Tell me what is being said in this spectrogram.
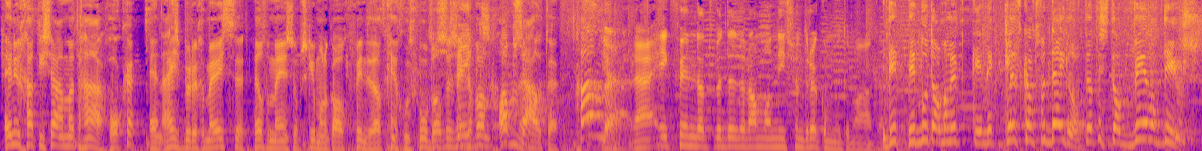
En nu gaat hij samen met haar hokken. En hij is burgemeester. Heel veel mensen op Schiermonnikoog vinden dat geen goed voorbeeld. Ze zeggen van opzouten. Ja, nou, ik vind dat we er allemaal niet zo'n druk om moeten maken. Dit, dit moet allemaal in de kletskant van Nederland. Dat is dan wereldnieuws.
